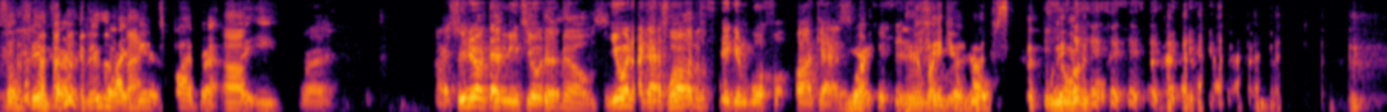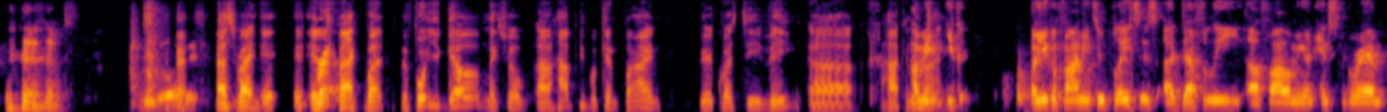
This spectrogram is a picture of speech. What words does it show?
So figs are, It is figs a are like fact. Venus flytraps. Uh, they eat. Right. All right. So you know what that means, Yoda. Females. You and I got to start of the Fig and Wolf podcast. Right. Damn right. Chicken wolves. We on it. We on it. That's right. It, it, it is Brett- fact. But before you go, make sure uh, how people can find Beer Quest TV. Uh, how can I mean, find you can. Oh, you can find me two places. Uh, definitely uh, follow me on Instagram,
